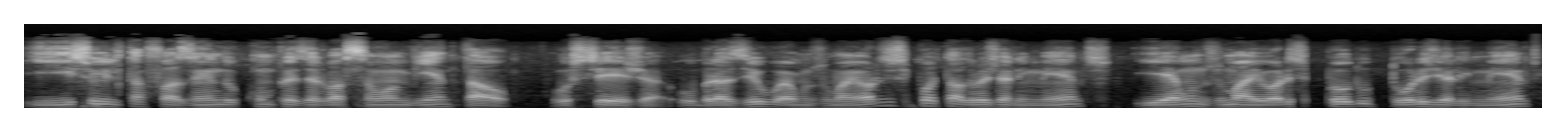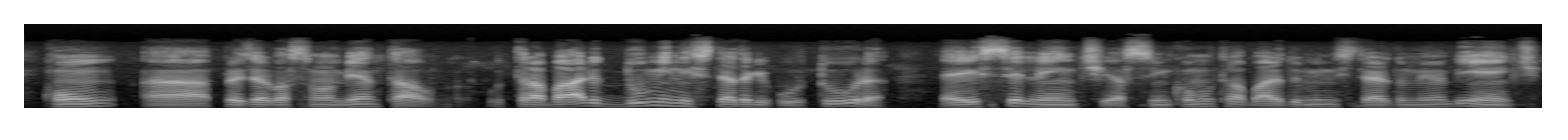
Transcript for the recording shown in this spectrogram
e isso ele está fazendo com preservação ambiental. Ou seja, o Brasil é um dos maiores exportadores de alimentos e é um dos maiores produtores de alimentos com a preservação ambiental. O trabalho do Ministério da Agricultura é excelente, assim como o trabalho do Ministério do Meio Ambiente,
